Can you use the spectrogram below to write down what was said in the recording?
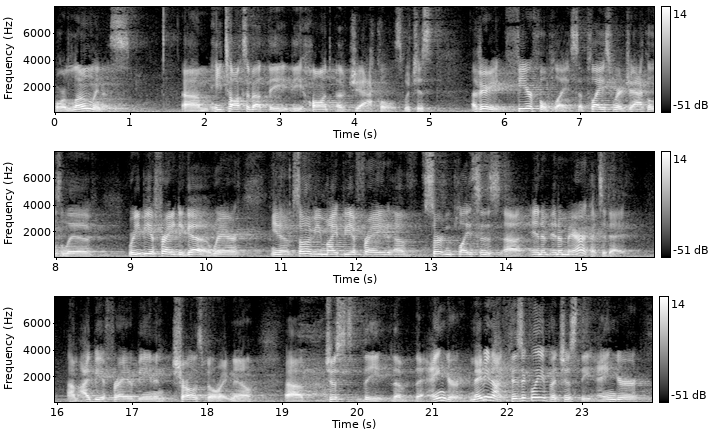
or loneliness. Um, he talks about the, the haunt of jackals, which is a very fearful place, a place where jackals live, where you'd be afraid to go, where you know, some of you might be afraid of certain places uh, in, in America today. Um, I'd be afraid of being in Charlottesville right now. Uh, just the, the, the anger, maybe not physically, but just the anger,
